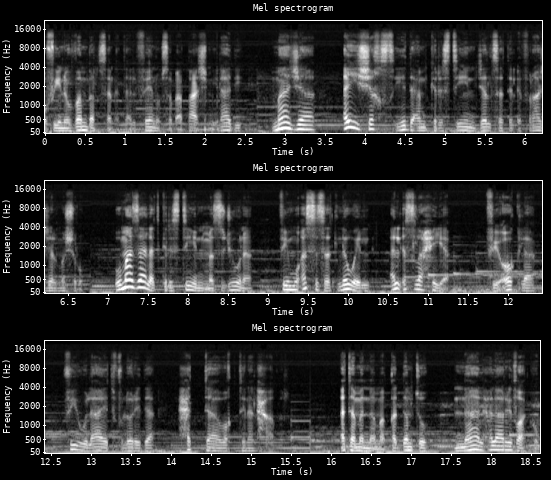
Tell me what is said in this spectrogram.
وفي نوفمبر سنة 2017 ميلادي ما جاء أي شخص يدعم كريستين جلسة الإفراج المشروط وما زالت كريستين مسجونة في مؤسسة لويل الإصلاحية في أوكلا في ولاية فلوريدا حتى وقتنا الحاضر. أتمنى ما قدمته. نال على رضاكم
